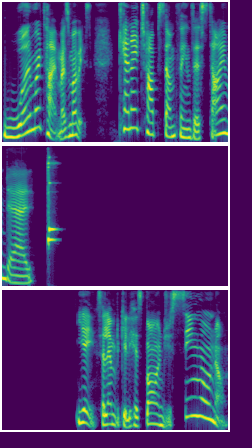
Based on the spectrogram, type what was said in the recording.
One more time, mais uma vez. Can I chop something this time, Dad? E aí, você lembra que ele responde sim ou não?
